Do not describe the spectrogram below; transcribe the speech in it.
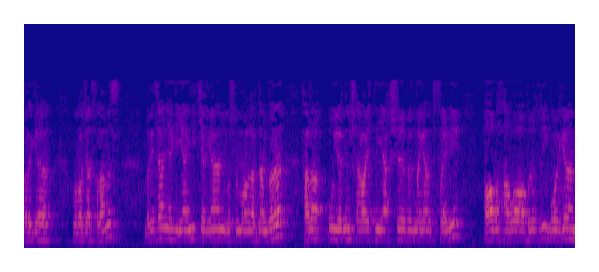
biriga murojaat qilamiz. Britaniyaga yangi kelgan musulmonlardan biri hali u yerning sharoitini yaxshi bilmagani tufayli ob havo bulutli bo'lgan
